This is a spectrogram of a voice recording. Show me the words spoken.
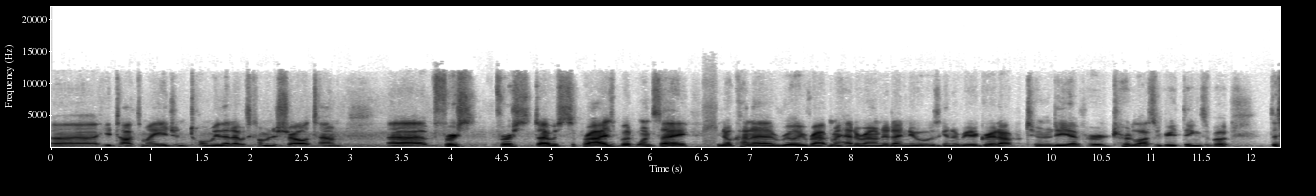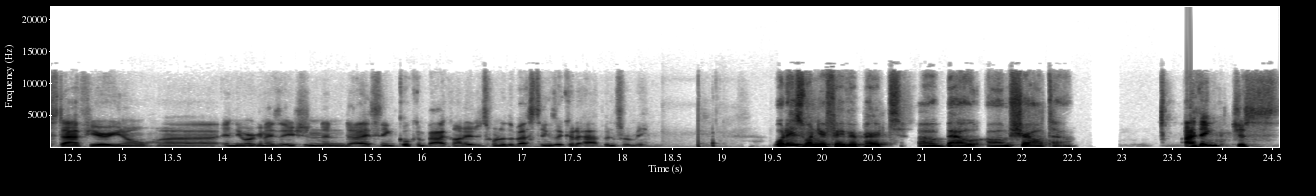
uh, he talked to my agent, told me that I was coming to Charlottetown. Uh, first, first I was surprised, but once I, you know, kind of really wrapped my head around it, I knew it was going to be a great opportunity. I've heard heard lots of great things about the staff here, you know, uh, in the organization, and I think looking back on it, it's one of the best things that could have happened for me. What is one of your favorite parts about um, Charlottetown? I think just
